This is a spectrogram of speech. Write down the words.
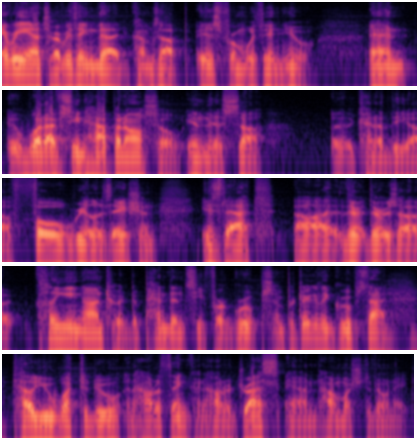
every answer, everything that comes up, is from within you. And what I've seen happen also in this uh, uh, kind of the uh, faux realization is that uh, there, there is a clinging on to a dependency for groups, and particularly groups that tell you what to do and how to think and how to dress and how much to donate.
